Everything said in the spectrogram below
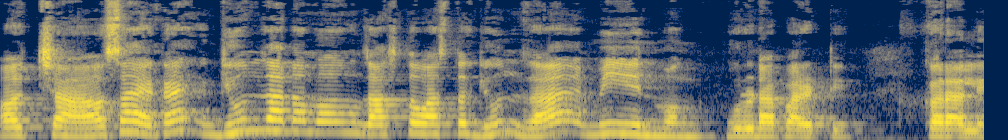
अच्छा असं आहे काय? घेऊन जा ना मग जास्त वाजता घेऊन जा मी येईन मग हुरडा पार्टी करायला.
